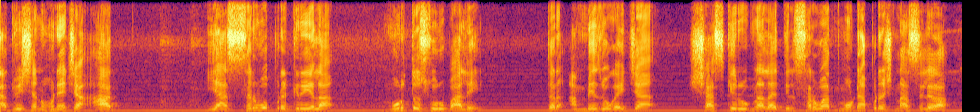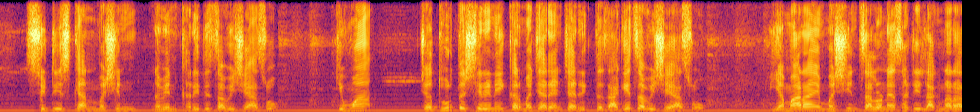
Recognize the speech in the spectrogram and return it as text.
अधिवेशन होण्याच्या आत या सर्व प्रक्रियेला मूर्त स्वरूप आले. तर आंबेजोगाईच्या शासकीय रुग्णालयातील सर्वात मोठा प्रश्न असलेला सी टी स्कॅन मशीन नवीन खरेदीचा विषय असो किंवा चतुर्थ श्रेणी कर्मचाऱ्यांच्या रिक्त जागेचा विषय असो एम आर आय मशीन चालवण्यासाठी लागणारा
